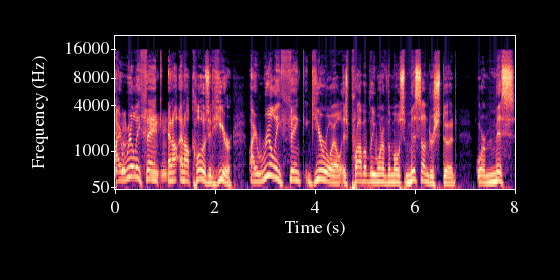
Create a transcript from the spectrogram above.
I really think, mm-hmm. and, I'll, and I'll close it here. I really think gear oil is probably one of the most misunderstood or mis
